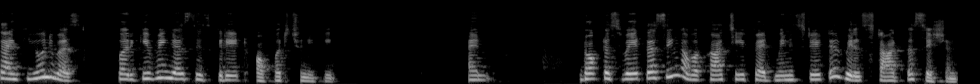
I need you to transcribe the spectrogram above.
thank Universe for giving us this great opportunity. And Dr. Sweta Singh, our Ka Chief Administrator, will start the session.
